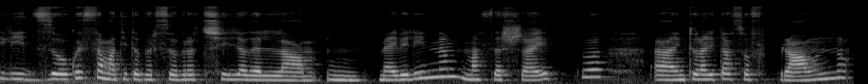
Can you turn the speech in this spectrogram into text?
Utilizzo questa matita per sopracciglia della mm, Maybelline Master Shape eh, in tonalità soft brown.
